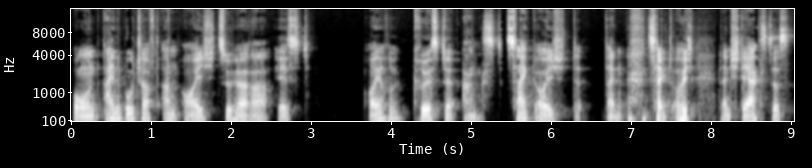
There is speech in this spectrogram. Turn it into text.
Und eine Botschaft an euch Zuhörer ist, eure größte Angst. Zeigt euch dein, zeigt euch dein stärkstes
